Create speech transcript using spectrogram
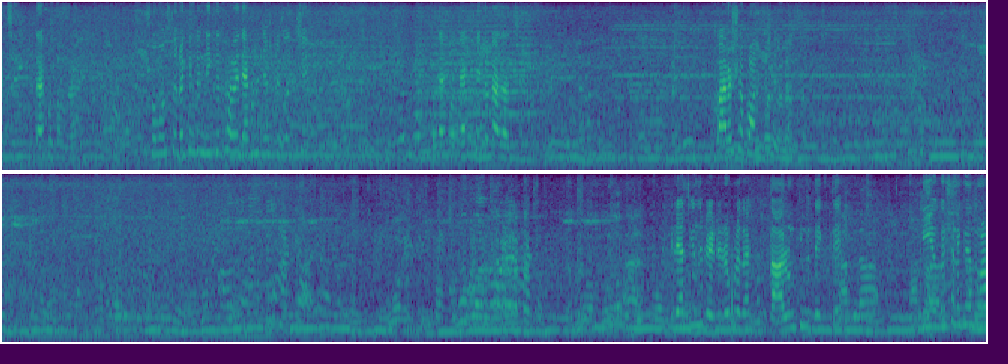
আছে, দেখো তোমরা। সমস্তটা কিন্তু নিখুঁতভাবে দেখানোর চেষ্টা করছি। দেখো ব্যাক সাইডেও কাজ আছে। বারোশো পঞ্চাশ এটা। এটা আছে কিন্তু রেডের উপরে দেখো, দারুণ কিন্তু দেখতে। বিয়ে ওকেশনে কিন্তু তোমরা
